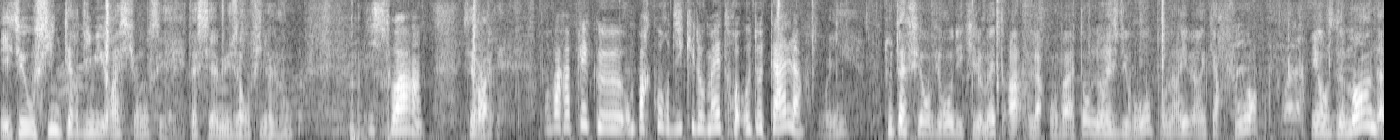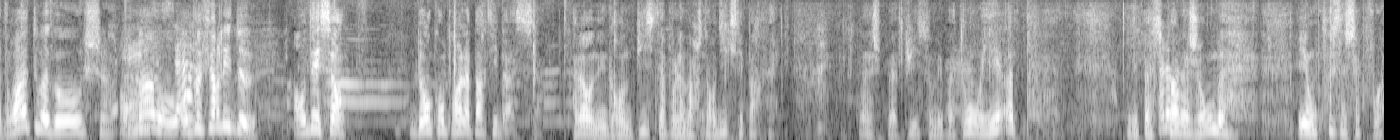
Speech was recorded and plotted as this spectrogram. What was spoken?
et était aussi une terre d'immigration. C'est assez amusant finalement. L'histoire. C'est vrai. On va rappeler qu'on parcourt 10 km au total. Oui. Tout à fait environ 10 km. Ah là, on va attendre le reste du groupe. On arrive à un carrefour et on se demande à droite ou à gauche? En Eh, bas, on peut faire les deux. On descend. Donc on prend la partie basse. Alors on a une grande piste là pour la marche nordique, c'est parfait. Là, je peux appuyer sur mes bâtons, vous voyez, hop. On dépasse Alors- pas la jambe et on pousse à chaque fois.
